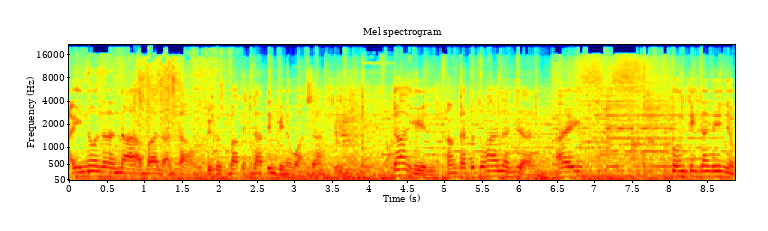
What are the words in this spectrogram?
I know na naaabala ang tao because bakit natin binawasan? Dahil ang katotohanan dyan ay kung tignan ninyo,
